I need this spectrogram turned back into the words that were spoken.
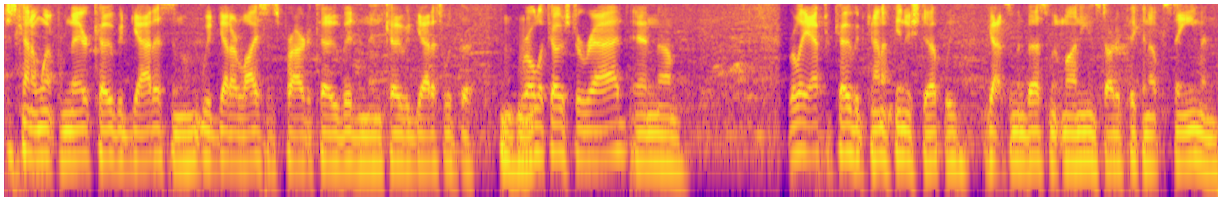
just kind of went from there. COVID got us, and we'd got our license prior to COVID, and then COVID got us with the Mm-hmm. roller coaster ride. And um, really, after COVID kind of finished up, we got some investment money and started picking up steam, and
